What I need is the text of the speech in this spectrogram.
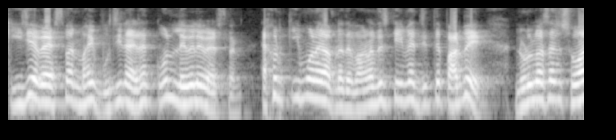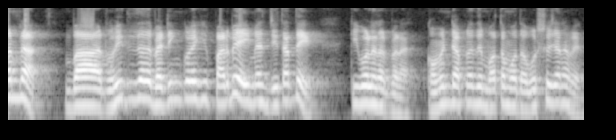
কী যে ব্যাটসম্যান ভাই, বুঝি না এরা কোন লেভেলের ব্যাটসম্যান এখন কি মনে হয় আপনাদের, বাংলাদেশ কি এই ম্যাচ জিততে পারবে? নুরুল হাসান, সোহানরা বা রোহিত দাদা ব্যাটিং করে কি পারবে এই ম্যাচ জেতাতে? কি বলেন আপনারা? কমেন্টে আপনাদের মতামত অবশ্যই জানাবেন।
